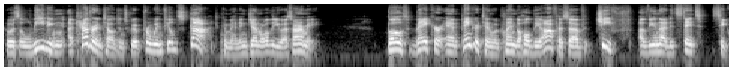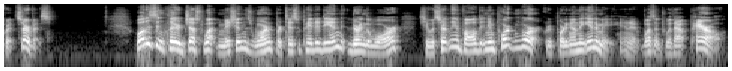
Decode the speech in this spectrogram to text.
who was leading a counterintelligence group for Winfield Scott, commanding general of the U.S. Army. Both Baker and Pinkerton would claim to hold the office of Chief of the United States Secret Service. While it isn't clear just what missions Warne participated in during the war, she was certainly involved in important work reporting on the enemy, and it wasn't without peril.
